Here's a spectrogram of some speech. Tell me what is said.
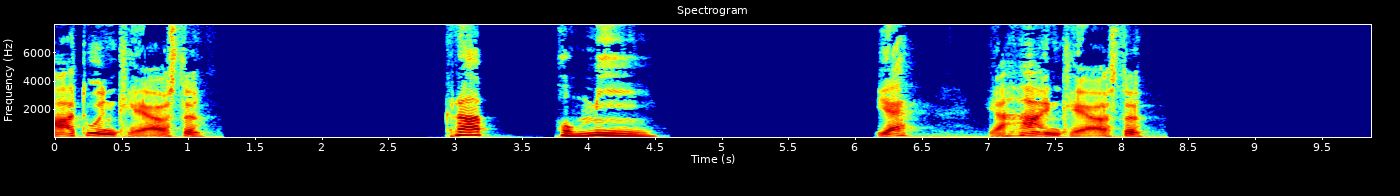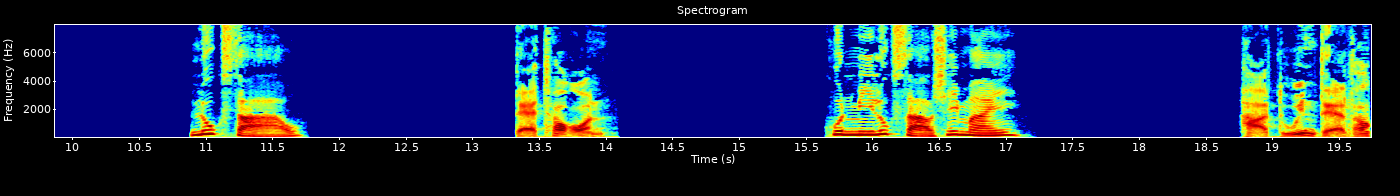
Har du en kæreste ครับ ผมมี Ja, jeg har en kæreste ลูกสาว Datteren คุณมีลูกสาวใช่ไหม Har du en datter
